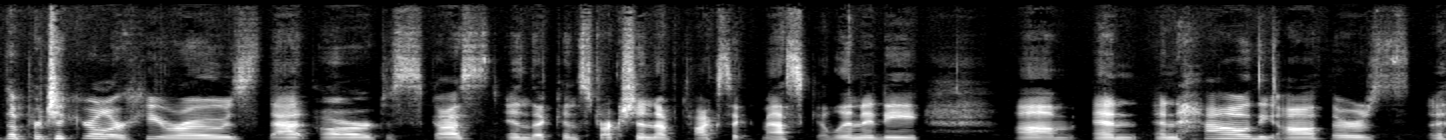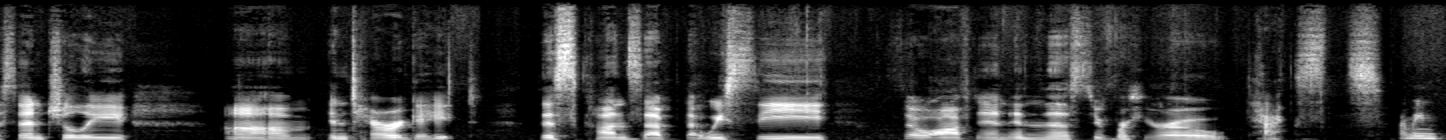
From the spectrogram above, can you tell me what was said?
The particular heroes that are discussed in the construction of toxic masculinity, um, and and how the authors essentially um, interrogate this concept that we see so often in the superhero texts. I mean,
